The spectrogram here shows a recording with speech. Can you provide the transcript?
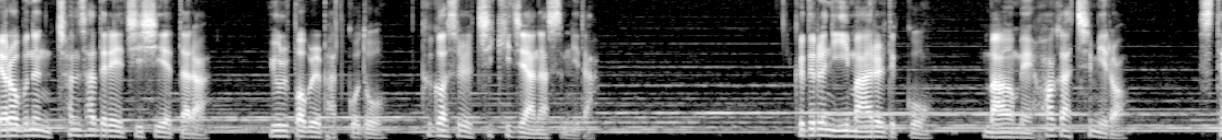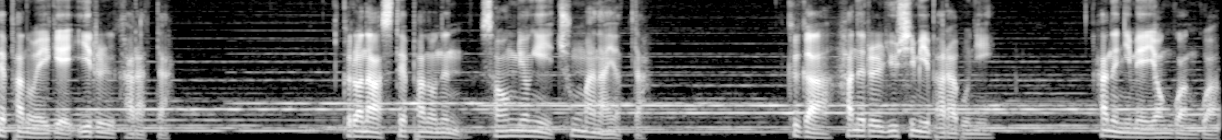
여러분은 천사들의 지시에 따라 율법을 받고도 그것을 지키지 않았습니다. 그들은 이 말을 듣고 마음에 화가 치밀어 스테파노에게 이를 갈았다. 그러나 스테파노는 성령이 충만하였다. 그가 하늘을 유심히 바라보니 하느님의 영광과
